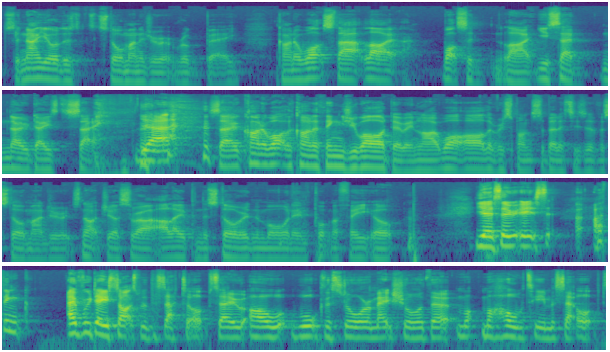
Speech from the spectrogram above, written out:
so now you're the store manager at rugby. Kind of what's that like? What's it like? You said no days to say. Yeah. so kind of what are the kind of things you are doing? Like what are the responsibilities of a store manager? It's not just right. I'll open the store in the morning, put my feet up. Yeah, so it's I think every day starts with the setup. So I'll walk the store and make sure that my, my whole team are set up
